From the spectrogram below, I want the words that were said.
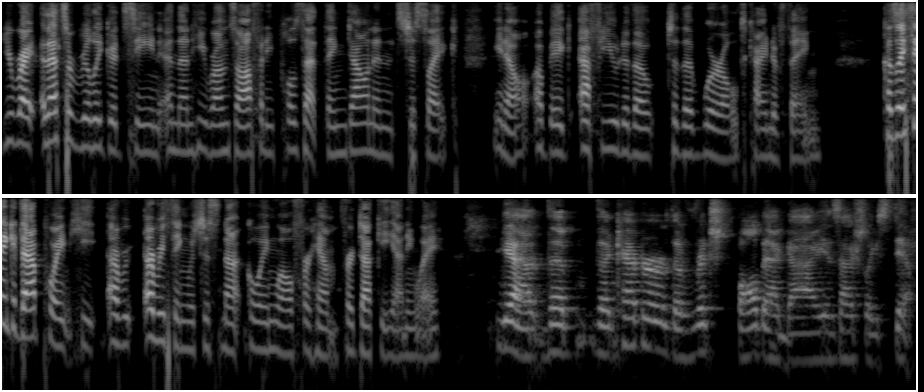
you're right. That's a really good scene. And then he runs off and he pulls that thing down, and it's just like, you know, a big f you to the to the world kind of thing. Because I think at that point he every, everything was just not going well for him for Ducky anyway. Yeah, the the character, the rich ball bag guy, is actually Steff.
